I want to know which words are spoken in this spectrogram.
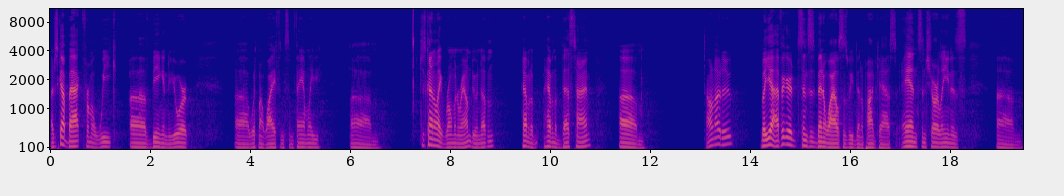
I just got back from a week of being in New York uh, with my wife and some family. Um, just kind of like roaming around, doing nothing, having a having the best time. Um, I don't know, dude. But yeah, I figured since it's been a while since we've done a podcast, and since Charlene is, um,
